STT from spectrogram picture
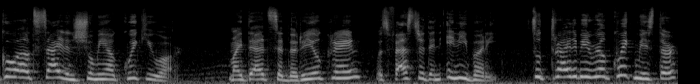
Go outside and show me how quick you are. My dad said the real Crane was faster than anybody. So try to be real quick, mister.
